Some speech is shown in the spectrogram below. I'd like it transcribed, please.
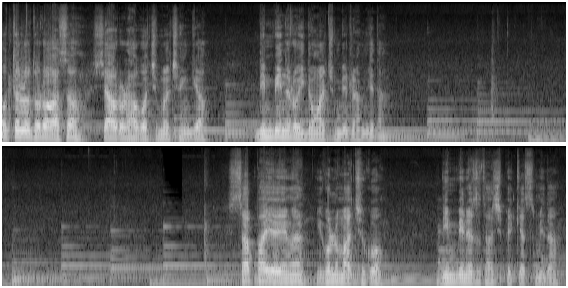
호텔로 돌아가서 샤워를 하고 짐을 챙겨 님빈으로 이동할 준비를 합니다. 사파 여행은 이걸로 마치고 님빈에서 다시 뵙겠습니다.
